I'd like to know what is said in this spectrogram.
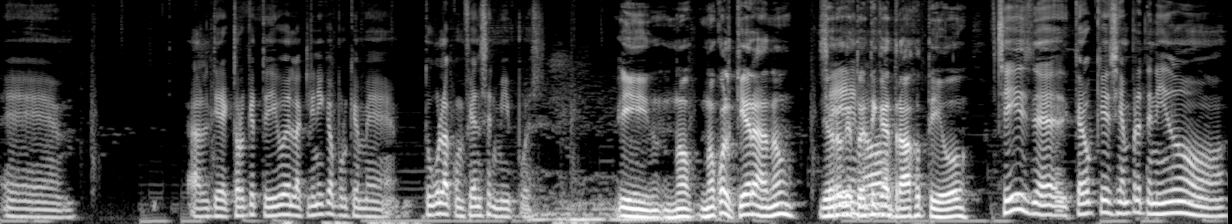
eh, al director que te digo de la clínica porque me tuvo la confianza en mí, pues. Y no, no cualquiera, ¿no? Yo Sí, creo que tu no. ética de trabajo te llevó. Sí, eh, creo que siempre he tenido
